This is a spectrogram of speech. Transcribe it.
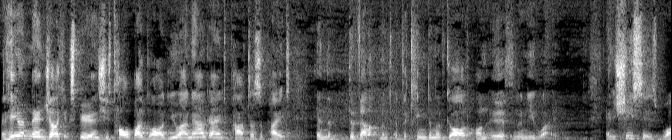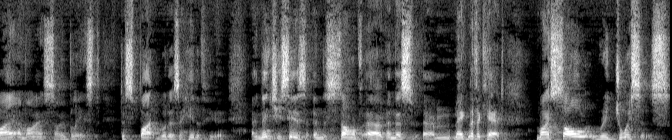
And here in an angelic experience, she's told by God, You are now going to participate in the development of the kingdom of God on earth in a new way. And she says, Why am I so blessed, despite what is ahead of her? And then she says in the song, uh, in this um, Magnificat, My soul rejoices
